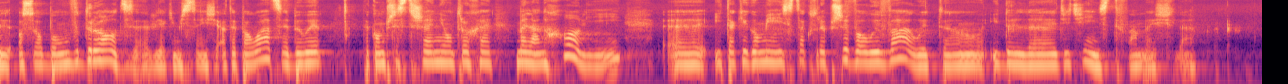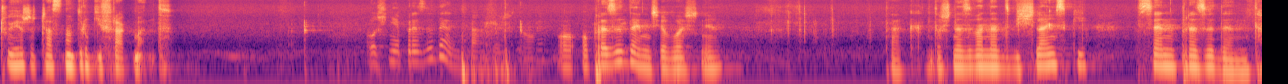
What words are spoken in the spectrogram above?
y, osobą w drodze w jakimś sensie, a te pałace były taką przestrzenią trochę melancholii i takiego miejsca, które przywoływały tę idylę dzieciństwa, myślę. Czuję, że czas na drugi fragment. O śnie prezydenta zresztą. O, o prezydencie właśnie. Tak, się nazywa nadwiślański sen prezydenta.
